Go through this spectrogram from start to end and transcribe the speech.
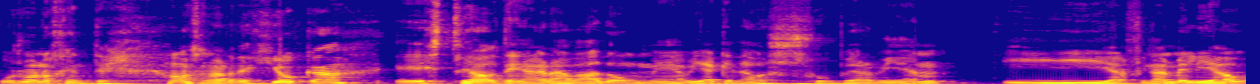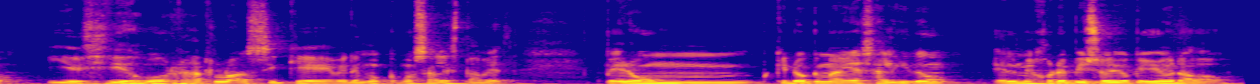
Pues bueno, gente, vamos a hablar de Hyoka. Esto ya lo tenía grabado, me había quedado súper bien. Y al final me he liado y he decidido borrarlo, así que veremos cómo sale esta vez. Pero mm, creo que me había salido el mejor episodio que yo he grabado.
